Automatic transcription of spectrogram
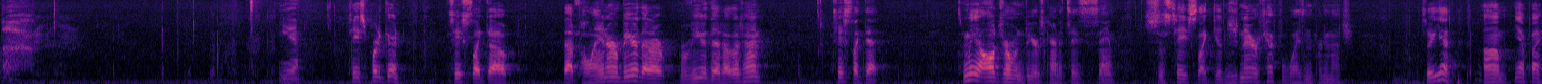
Yeah, tastes pretty good. Tastes like uh, that Paulaner beer that I reviewed that other time tastes like that. To me, all German beers kind of taste the same. It just tastes like a generic Hefeweizen, pretty much. So yeah, um, yeah, bye.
